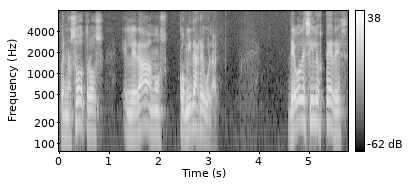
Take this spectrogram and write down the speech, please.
pues nosotros le dábamos comida regular. Debo decirle a ustedes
